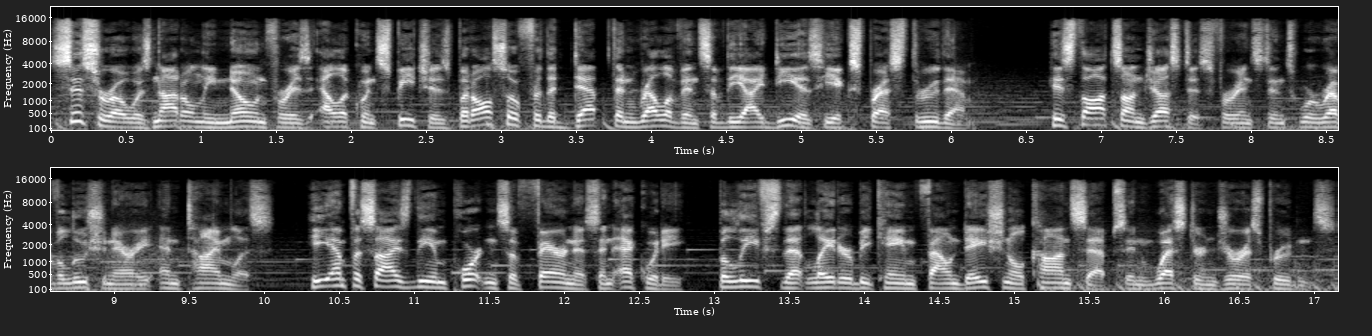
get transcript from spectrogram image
Cicero was not only known for his eloquent speeches but also for the depth and relevance of the ideas he expressed through them. His thoughts on justice, for instance, were revolutionary and timeless. He emphasized the importance of fairness and equity, beliefs that later became foundational concepts in Western jurisprudence.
